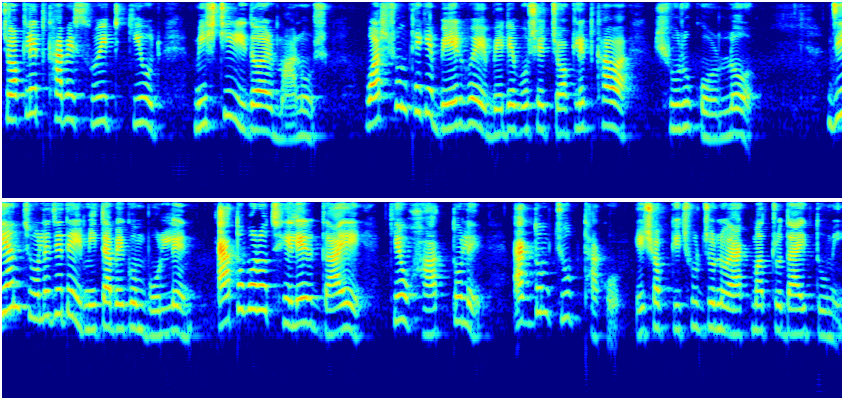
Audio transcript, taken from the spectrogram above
চকলেট খাবে সুইট, কিউট, মিষ্টি হৃদয়ের মানুষ। ওয়াশরুম থেকে বের হয়ে বেডে বসে চকলেট খাওয়া শুরু করল। জিয়ান চলে যেতেই মিতা বেগম বললেন, এত বড় ছেলের গায়ে কেউ হাত তোলে? একদম চুপ থাকো, এসব কিছুর জন্য একমাত্র দায়ী তুমি।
